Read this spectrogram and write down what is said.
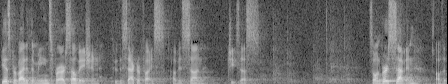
he has provided the means for our salvation through the sacrifice of his Son, Jesus. So in verse 7 of, the,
